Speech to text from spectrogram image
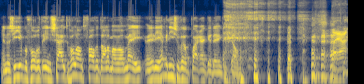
En dan zie je bijvoorbeeld in Zuid-Holland valt het allemaal wel mee. Die hebben niet zoveel parken, denk ik dan. nou ja,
